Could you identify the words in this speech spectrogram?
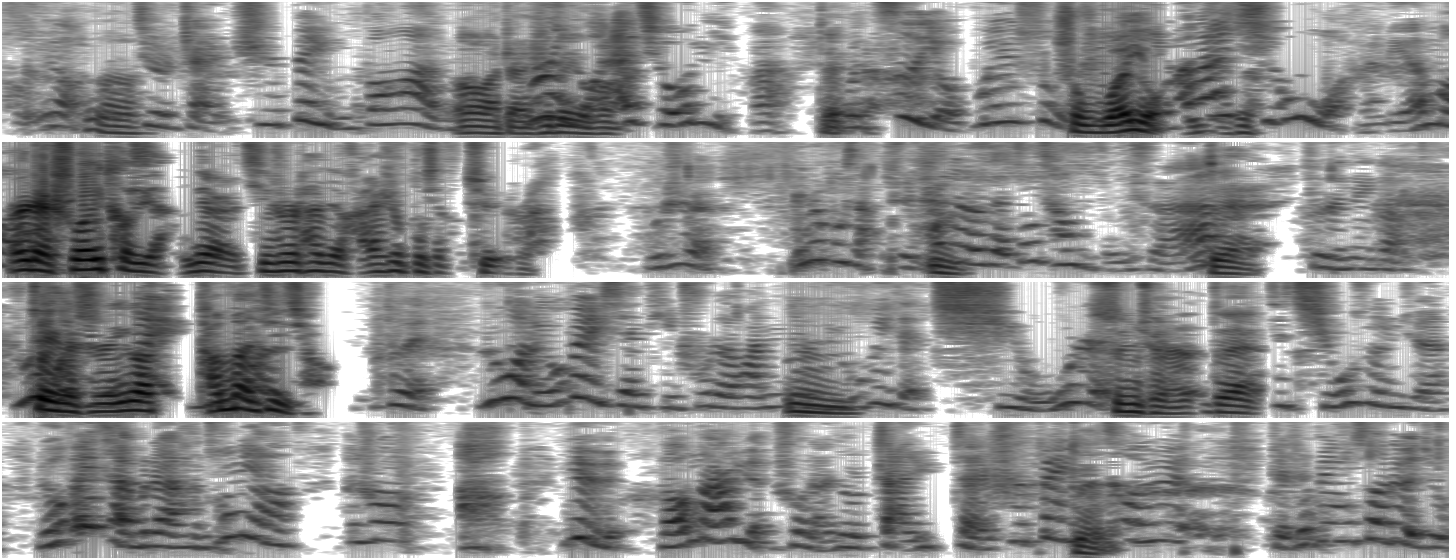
朋友，嗯就是展示备用方案嘛。不示这个话，是我来求你们，对我自有归宿，是我有你们来求我们联盟，而且说一特远的地儿，其实他就还是不想去，是吧？不是不是不想去，他嗯就是在增强主动权，对，就是那个这个是一个谈判技巧。对，如果刘备先提出的话，那就嗯刘备得求人，孙权对，就求孙权。刘备才不战，很聪明啊。他说啊，越远往哪儿远说哪儿，就是展展示备用策略，展示备用策略就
